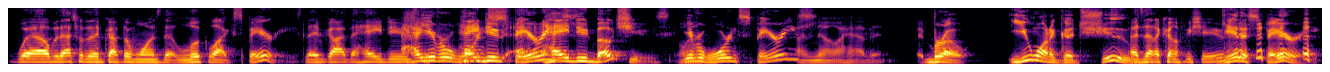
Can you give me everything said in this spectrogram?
well, but that's where they've got the ones that look like Sperry's. They've got the Hey Dudes. Have you ever worn hey dude, Sperry's? Hey Dude boat shoes. You ever worn Sperry's? No, I haven't. Bro, you want a good shoe. Is that a comfy shoe? Get a Sperry.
